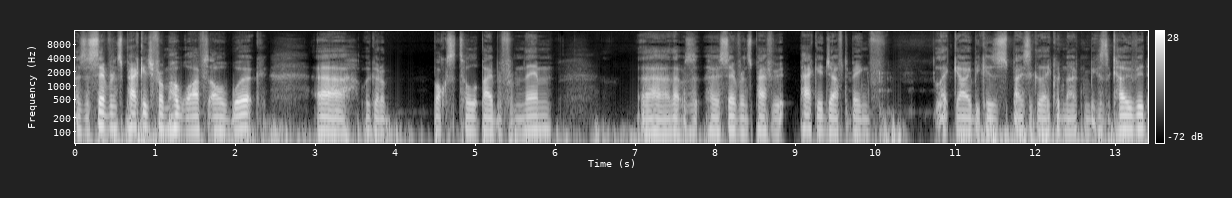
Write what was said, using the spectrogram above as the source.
as a severance package from my wife's old work. Uh, we got a box of toilet paper from them. Uh, that was her severance pa- package after being f- let go because basically they couldn't open because of COVID.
